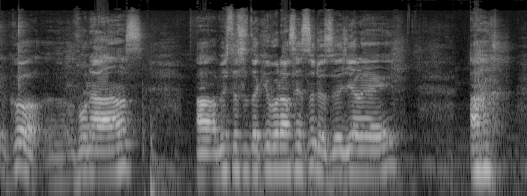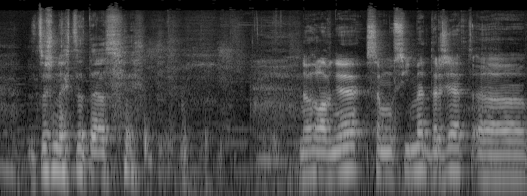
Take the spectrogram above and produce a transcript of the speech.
jako o nás a abyste se taky o nás něco dozvěděli. A což nechcete asi. no hlavně se musíme držet uh,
